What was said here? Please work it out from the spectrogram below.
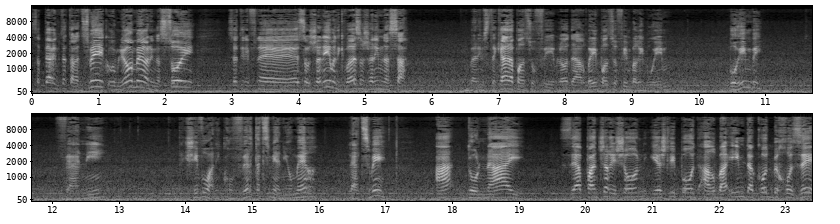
אספר עם קצת על עצמי, קוראים לי עומר, אני נשוי, נסעתי לפני עשר שנים, אני כבר עשר שנים נסע. ואני מסתכל על הפרצופים, לא יודע, 40 פרצופים בריבועים, בוהים בי. ואני, תקשיבו, אני קובר את עצמי, אני אומר לעצמי, אדוני, זה הפאנץ' הראשון, יש לי פה עוד 40 דקות בחוזה.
